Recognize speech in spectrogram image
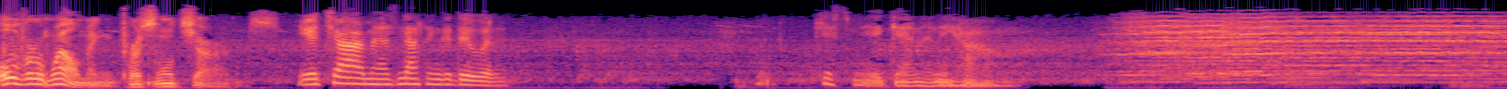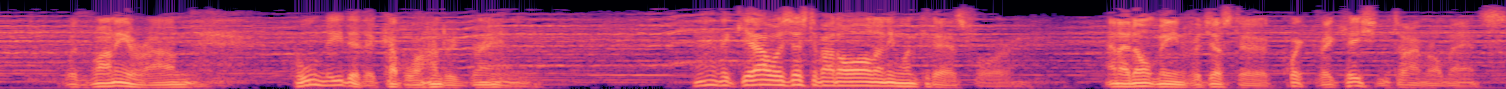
overwhelming personal charms. Your charm has nothing to do with it. Kiss me again, anyhow. With Vonnie around, who needed a couple of hundred grand? Eh, the gal was just about all anyone could ask for. And I don't mean for just a quick vacation time romance.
